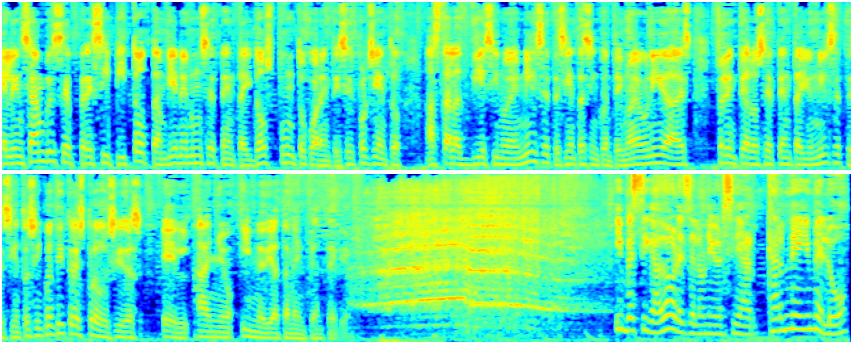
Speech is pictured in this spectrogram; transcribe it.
El ensamble se precipitó también en un 72.46% hasta las 19.759 unidades frente a los 71.753 producidas el año inmediatamente anterior. Investigadores de la Universidad Carnegie Mellon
